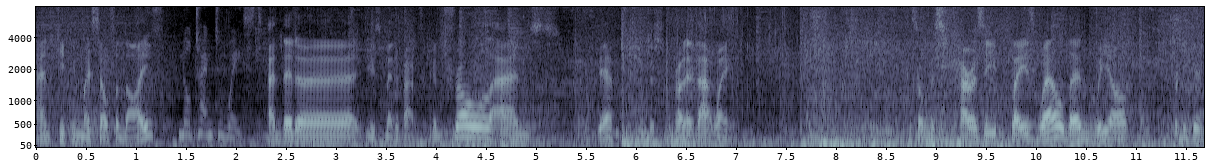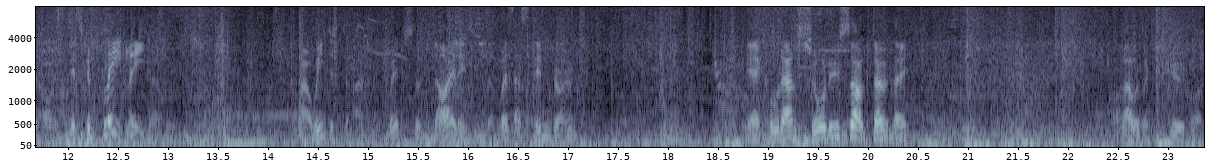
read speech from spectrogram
and keeping myself alive. No time to waste. And then uh, use Medivac for control and yeah, just run it that way. As long as Kharazim plays well, then we are pretty good. Oh, I missed completely. Wow, we just uh, we're just annihilating them. Where's that stim drone? Yeah, cooldowns sure do suck, don't they? Oh, that was a good one.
